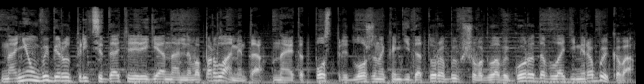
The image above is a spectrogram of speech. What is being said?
На нем выберут председателя регионального парламента. На этот пост предложена кандидатура бывшего главы города Владимира Быкова.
